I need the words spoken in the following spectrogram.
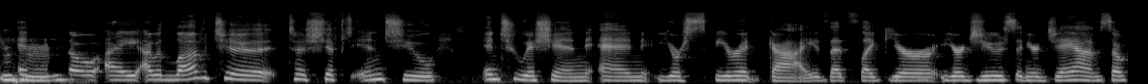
Mm-hmm. and so i i would love to to shift into intuition and your spirit guides. That's like your your juice and your jam. So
